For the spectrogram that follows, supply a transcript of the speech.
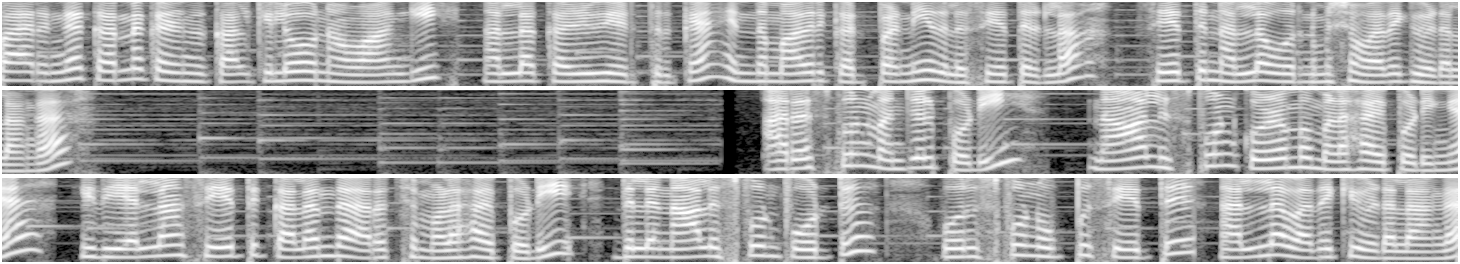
பாருங்கள் கருணக்கிழங்கு கால் கிலோ நான் வாங்கி நல்லா கழுவி எடுத்திருக்கேன். இந்த மாதிரி கட் பண்ணி இதில் சேர்த்துடலாம். சேர்த்து நல்லா ஒரு நிமிஷம் வதக்கி விடலாங்க. அரை ஸ்பூன் மஞ்சள் பொடி நாலு ஸ்பூன் குழம்பு மிளகாய் பொடிங்க. இது எல்லாம் சேர்த்து கலந்து அரைச்ச மிளகாய் பொடி. இதில் நாலு ஸ்பூன் போட்டு ஒரு ஸ்பூன் உப்பு சேர்த்து நல்லா வதக்கி விடலாங்க.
